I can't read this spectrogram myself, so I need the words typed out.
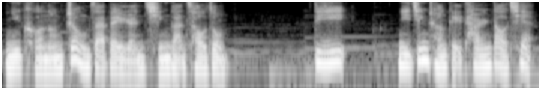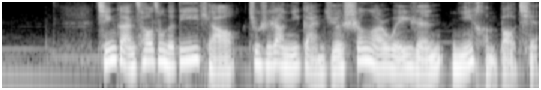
你可能正在被人情感操纵。第一，你经常给他人道歉。情感操纵的第一条就是让你感觉生而为人，你很抱歉。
